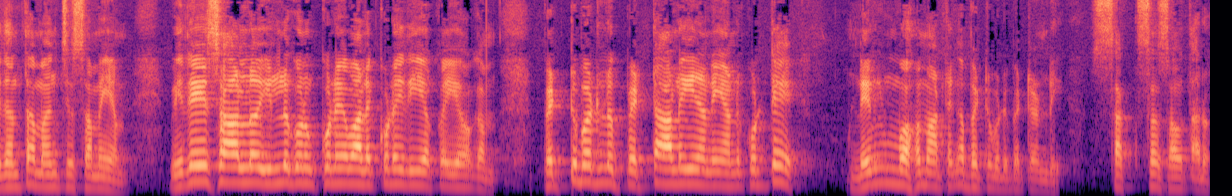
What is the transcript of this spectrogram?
ఇదంతా మంచి సమయం. విదేశాల్లో ఇల్లు కొనుక్కునే వాళ్ళకి కూడా ఇది ఒక యోగం. పెట్టుబడులు పెట్టాలి అని అనుకుంటే నిర్మోహమాటంగా పెట్టుబడి పెట్టండి. సక్సెస్ అవుతారు.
